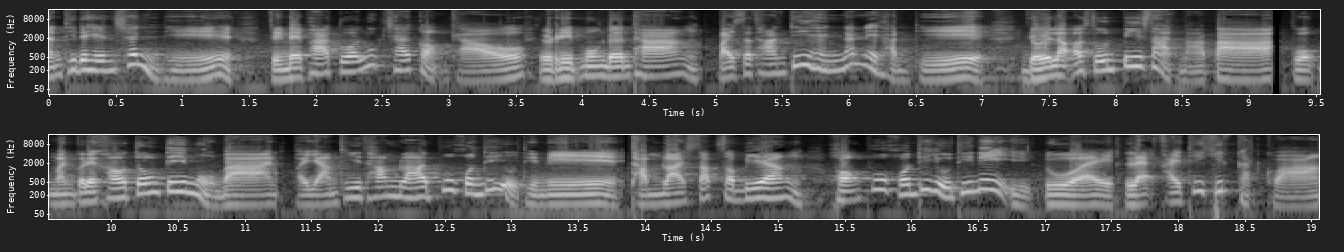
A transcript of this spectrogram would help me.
นั้นที่ได้เห็นเช่นนี้ จึงได้พาตัวลูกชายของเขา รีบมุ่งเดินทาง ไปสถานที่แห่งนั้นในทันที โดยเหล่าอสูรปีศาจหมาป่าพวกมันก็ได้เข้าโจมตีหมู่บ้าน พยายามที่ทำลายผู้คนที่อยู่ที่นี่ทำลายทรัพย์เสบียงของผู้คนที่อยู่ที่นี่อีกด้วย และใครที่คิดขัดขวาง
